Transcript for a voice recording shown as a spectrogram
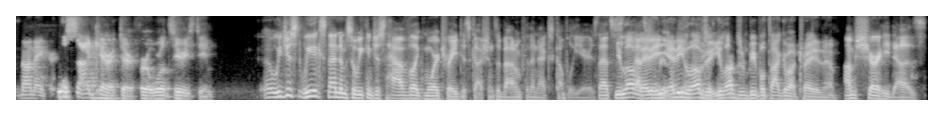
He's not an anchor. Cool side character for a World Series team. Uh, We just we extend him so we can just have like more trade discussions about him for the next couple of years. That's He loves that's it. Really and he loves it. He loves when people talk about trading him. I'm sure he does.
